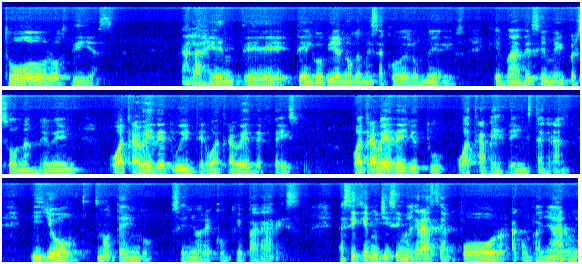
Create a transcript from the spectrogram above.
todos los días a la gente del gobierno que me sacó de los medios, que más de 100 mil personas me ven o a través de Twitter o a través de Facebook o a través de YouTube o a través de Instagram. Y yo no tengo, señores, con qué pagar eso. Así que muchísimas gracias por acompañarme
